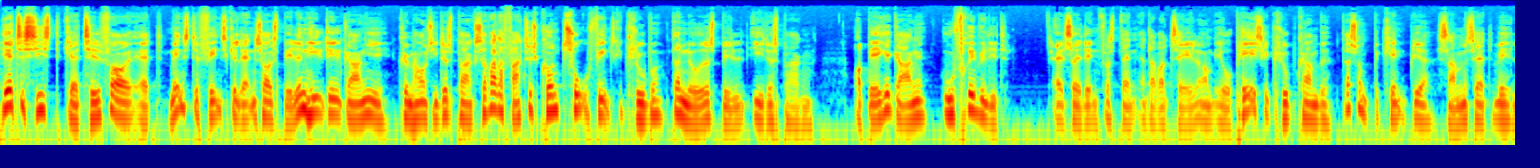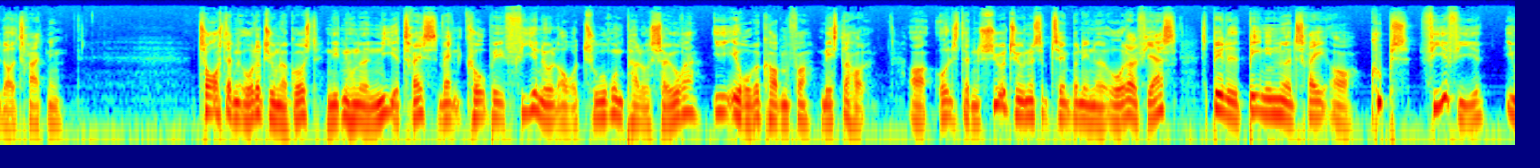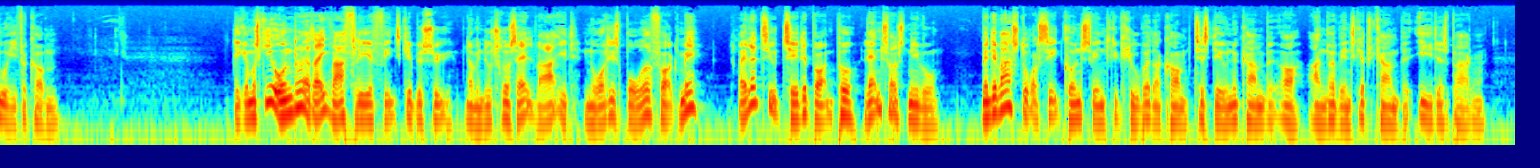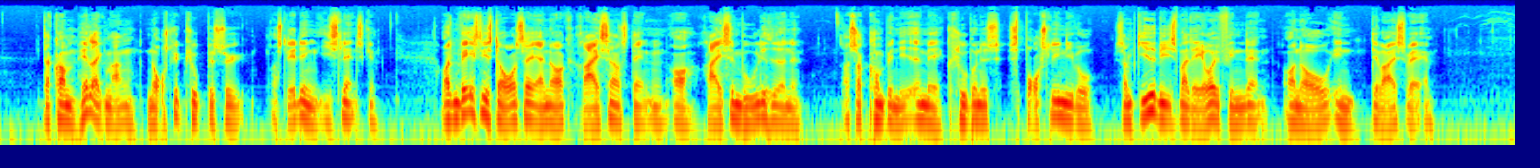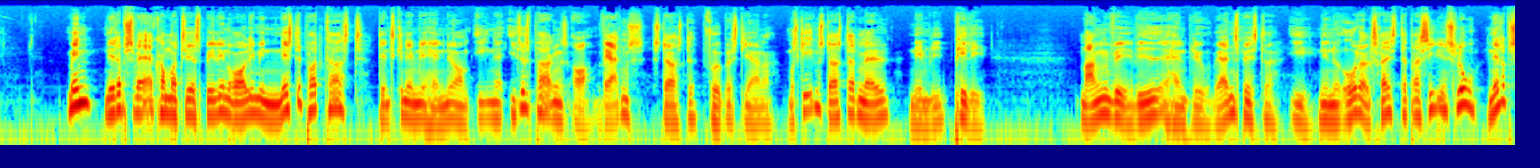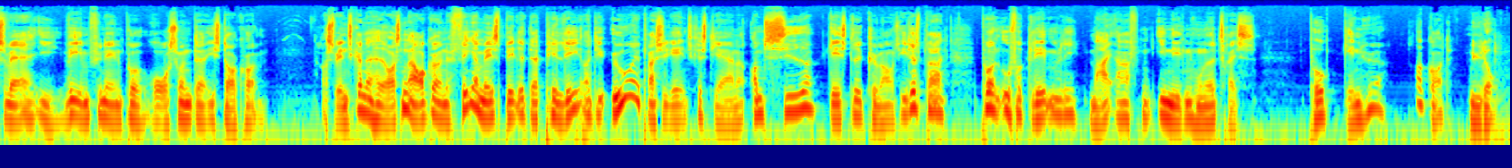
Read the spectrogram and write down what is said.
Her til sidst kan jeg tilføje, at mens det finske landshold spillede en hel del gange i Københavns Idrætspark, så var der faktisk kun to finske klubber, der nåede at spille i Idrætsparken. Og begge gange ufrivilligt. Altså i den forstand, at der var tale om europæiske klubkampe, der som bekendt bliver sammensat ved lodtrækning. Torsdag den 28. august 1969 vandt KB 4-0 over Turun Palosaura i Europakoppen for mesterhold. Og onsdag den 27. september 1978 spillede B903 og KUPS 4-4 i UEFA-koppen. Det kan måske undre, at der ikke var flere finske besøg, når vi nu trods alt var et nordisk broderfolk med relativt tætte bånd på landsholdsniveau. Men det var stort set kun svenske klubber, der kom til stævnekampe og andre venskabskampe i Idrætsparken. Der kom heller ikke mange norske klubbesøg, og slet ingen islandske. Og den væsentligste årsag er nok rejseafstanden og rejsemulighederne, og så kombineret med klubbernes sportslige niveau, som givetvis var lavere i Finland og Norge end det var i Sverige. Men netop Sverige kommer til at spille en rolle i min næste podcast. Den skal nemlig handle om en af idrætsparkens og verdens største fodboldstjerner. Måske den største af dem alle, nemlig Pelé. Mange vil vide, at han blev verdensmester i 1958, da Brasilien slog netop Sverige i VM-finalen på Råsunda i Stockholm. Og svenskerne havde også en afgørende finger med i spillet, da Pelé og de øvrige brasilianske stjerner om sider gæstede Københavns Idrætspark på en uforglemmelig majaften i 1960. På genhør og godt nytår.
